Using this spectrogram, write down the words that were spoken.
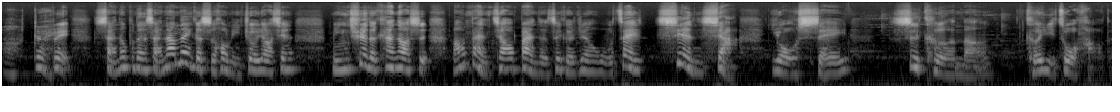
哦，对对，闪都不能闪。那那个时候你就要先明确的看到是老板交办的这个任务，在线下有谁是可能可以做好的。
